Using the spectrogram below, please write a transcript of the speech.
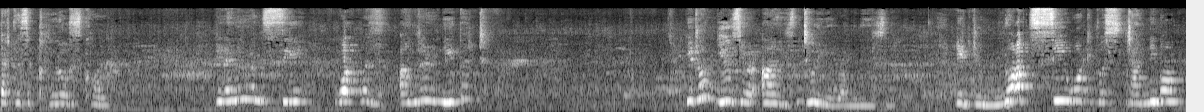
That was a close call. Did anyone see what was underneath it? You don't use your eyes, do you, Weasley? Did you not see what it was standing on?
